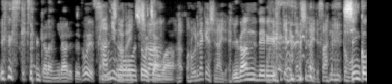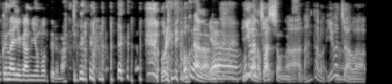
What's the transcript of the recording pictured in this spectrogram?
ゆうすけさんから見られてどうですか 三人の中で一番、ちゃんはあ俺だけにしないで。歪んでる俺だけネタにしないで、三人とも。深刻な歪みを持ってるなっていう。俺でも、僕らのねいやー、僕らのファッションなんですあよ。なんだろう、ゆわちゃんは、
